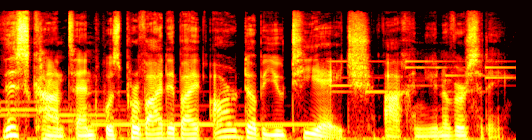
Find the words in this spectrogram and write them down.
This content was provided by RWTH Aachen University.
